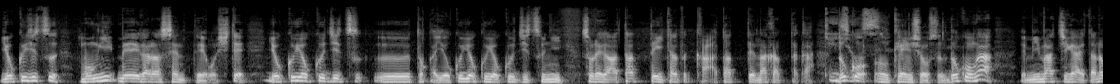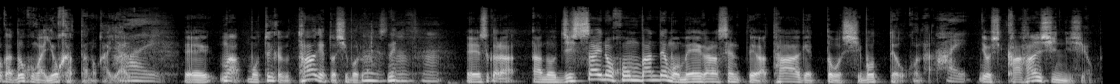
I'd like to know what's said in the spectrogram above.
翌日模擬銘柄選定をして、翌々日とか翌々翌日にそれが当たっていたか当たってなかったかどこ検証する。どこが見間違えたのかどこが良かったのかやる、はい、えー、まあもうとにかくターゲットを絞るわけですね、うんうんうんえー、それからあの実際の本番でも銘柄選定はターゲットを絞って行う、はい、よし下半身にしよう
